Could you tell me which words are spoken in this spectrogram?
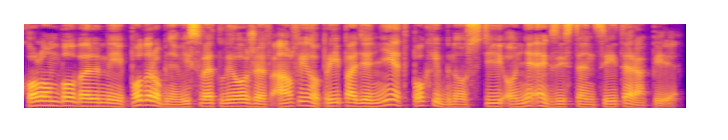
Kolombo veľmi podrobne vysvetlil, že v Alfieho prípade nie je pochybností o neexistencii terapie.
